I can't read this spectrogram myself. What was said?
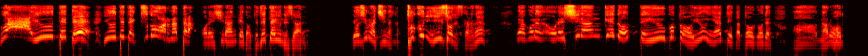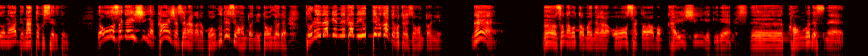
うわー言うてて、言うてて、都合悪なったら、俺知らんけどって絶対言うんですよ、あれ。吉村知事なんか特に言いそうですからね。だからこれ、俺知らんけどっていうことを言うんやって言ったら東京で、ああ、なるほどなって納得してるという。大阪維新が感謝せながら僕ですよ、本当に東京で。どれだけネタで言ってるかってことですよ、本当に。ねえ。うん、そんなこと思いながら大阪はもう快進撃で、今後ですね、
